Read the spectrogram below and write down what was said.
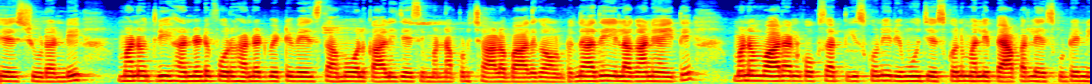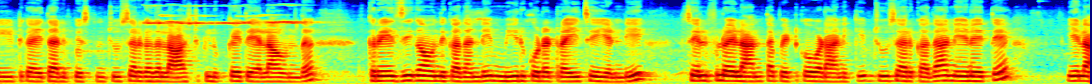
చేసి చూడండి. మనం త్రీ హండ్రెడ్ ఫోర్ హండ్రెడ్ పెట్టి వేస్తాము. వాళ్ళు ఖాళీ చేసి ఇమ్మన్నప్పుడు చాలా బాధగా ఉంటుంది. అదే ఇలాగానే అయితే మనం వారానికి ఒకసారి తీసుకొని రిమూవ్ చేసుకొని మళ్ళీ పేపర్లు వేసుకుంటే నీట్గా అయితే అనిపిస్తుంది. చూసారు కదా లాస్ట్కి లుక్ అయితే ఎలా ఉందో. క్రేజీగా ఉంది కదండి. మీరు కూడా ట్రై చేయండి. సెల్ఫ్లో ఇలా అంతా పెట్టుకోవడానికి చూశారు కదా నేనైతే ఇలా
